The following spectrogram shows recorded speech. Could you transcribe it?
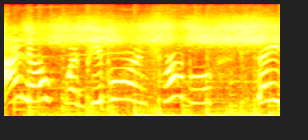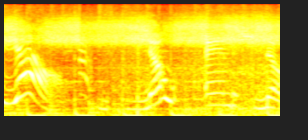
I know. When people are in trouble, they yell. No and no.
